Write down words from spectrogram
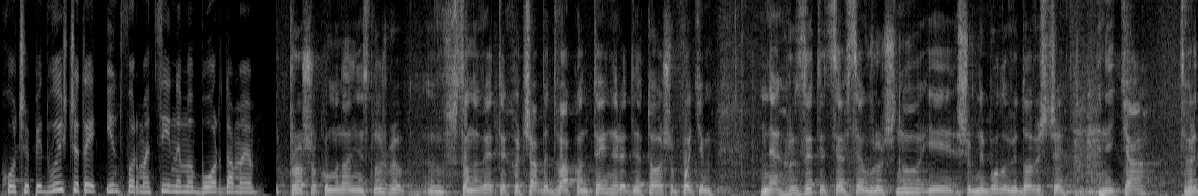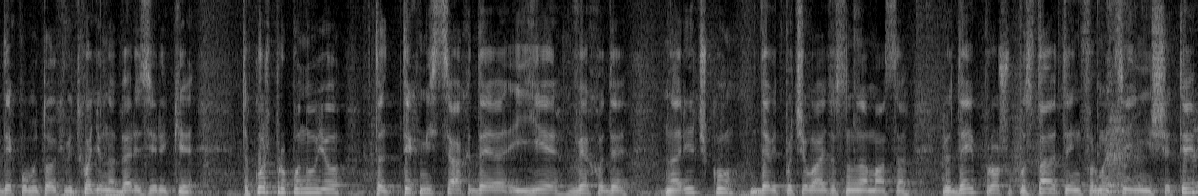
хоче підвищити інформаційними бордами. Прошу комунальні служби встановити хоча б два контейнери для того, щоб потім не грузити це все вручну і щоб не було відовище гниття твердих побутових відходів на березі ріки. Також пропоную в тих місцях, де є виходи на річку, де відпочиває основна маса людей, прошу поставити інформаційні щити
